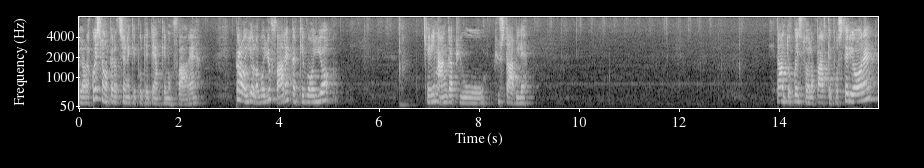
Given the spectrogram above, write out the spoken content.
allora questa è un'operazione che potete anche non fare però io la voglio fare perché voglio che rimanga più, più stabile. Tanto questa è la parte posteriore.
